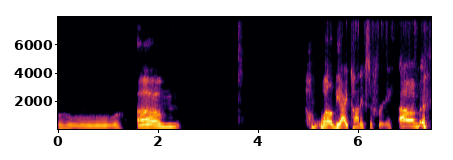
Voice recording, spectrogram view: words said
Ooh. Um. Well, the iconics are free. Um,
